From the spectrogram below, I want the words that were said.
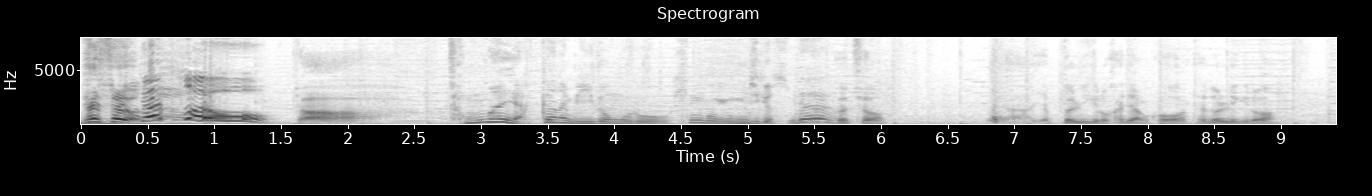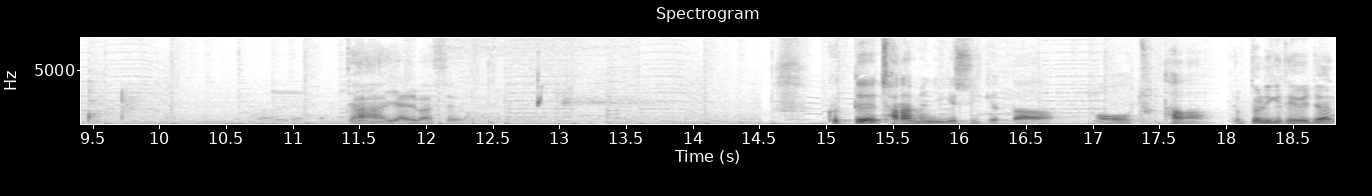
됐어요. 됐어요. 자, 정말 약간의 미동으로 흰 공이 움직였습니다. 네. 그렇죠. 자, 옆돌리기로 가지 않고 되돌리기로. 자, 얇았어요. 그때 잘하면 이길 수 있겠다. 어 좋다. 옆돌리기 대회전.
